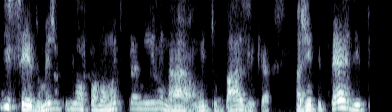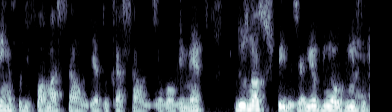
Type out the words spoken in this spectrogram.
de cedo, mesmo que de uma forma muito preliminar, muito básica, a gente perde tempo de formação, de educação, de desenvolvimento dos nossos filhos. E aí eu vim ouvindo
